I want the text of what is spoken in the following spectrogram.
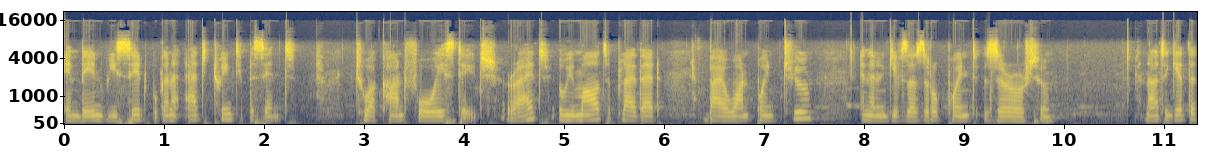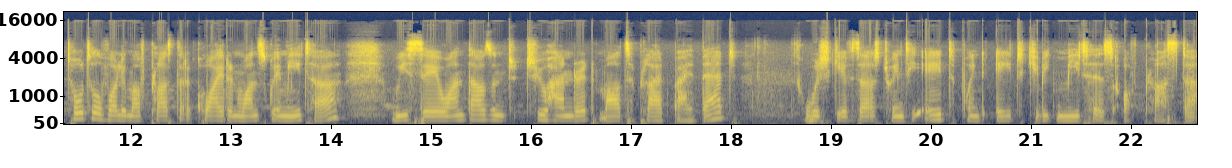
and then we said we're going to add 20% to account for wastage right? We multiply that by 1.2 and then it gives us 0.02 now to get the total volume of plaster required in one square meter we say 1200 multiplied by that which gives us 28.8 cubic meters of plaster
